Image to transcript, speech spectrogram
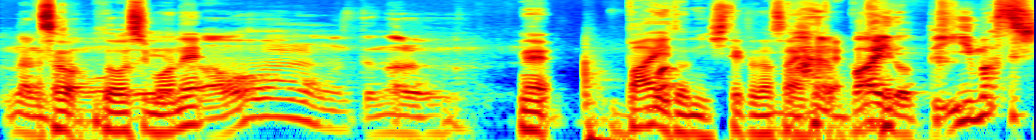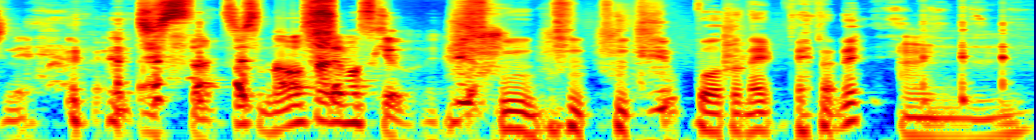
なんかそう動詞もねあおーんってなる。ね、バイドにしてくださいみたいな。バイドって言いますしね。実際。そうすると直されますけどね。うん。ボートね、みたいなね。うん。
